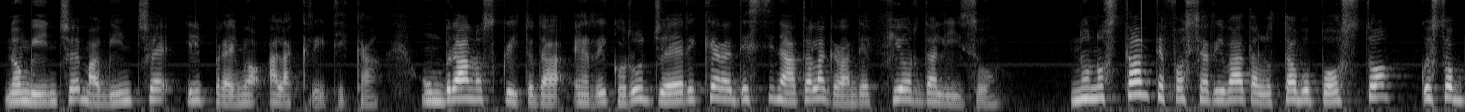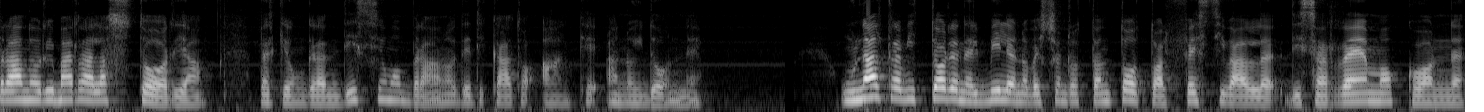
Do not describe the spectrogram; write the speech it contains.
Non vince, ma vince il premio alla critica, un brano scritto da Enrico Ruggeri che era destinato alla grande Fiordaliso. Nonostante fosse arrivata all'ottavo posto, questo brano rimarrà alla storia perché è un grandissimo brano dedicato anche a noi donne. Un'altra vittoria nel 1988 al Festival di Sanremo con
